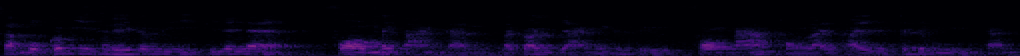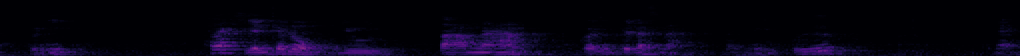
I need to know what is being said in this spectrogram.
สัตว์บกก็มีทะเลก็มีที่แน่ๆฟอร์มไม่ต่างกัน แล้วก็อีกอย่างหนึงก็คือฟองน้ำของลายไทยเนี่ยก็จะมีเหมือนกันตัวนี้ ถ้าเขียนกระหนกอยู่ตามน้ำก็จะเป็นลักษณะแบบนี้ปึ๊บนะ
